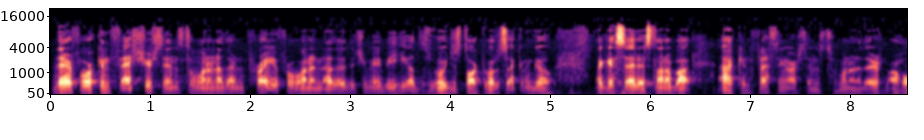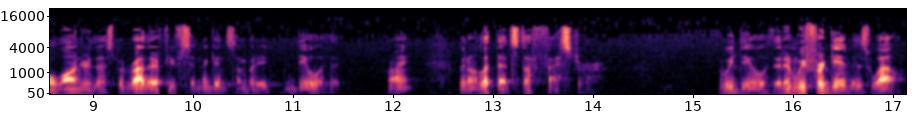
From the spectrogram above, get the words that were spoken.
Therefore, confess your sins to one another and pray for one another that you may be healed. This is what we just talked about a second ago. Like I said, it's not about uh, confessing our sins to one another, our whole laundry list, but rather if you've sinned against somebody, deal with it, right? We don't let that stuff fester. We deal with it, and we forgive as well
